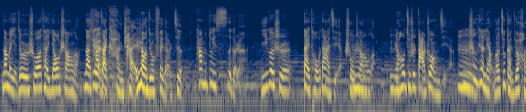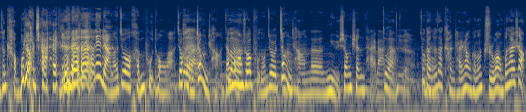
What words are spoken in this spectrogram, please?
那么也就是说，他腰伤了，那他在砍柴上就费点劲。他们队四个人，一个是带头大姐受伤了，嗯然后就是大壮姐，嗯剩下两个就感觉好像砍不了柴。没那那两个就很普通了，就很正常。咱对不能说普通，就是正常的女生身材吧。对感就感觉在砍柴上可能指望不太上。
